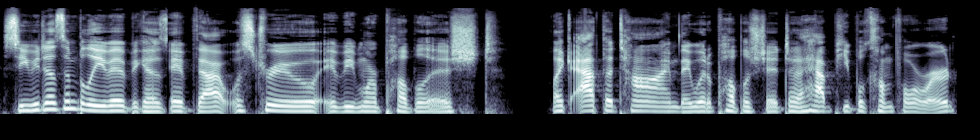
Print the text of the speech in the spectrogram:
Stevie doesn't believe it because if that was true, it'd be more published. Like at the time, they would have published it to have people come forward.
